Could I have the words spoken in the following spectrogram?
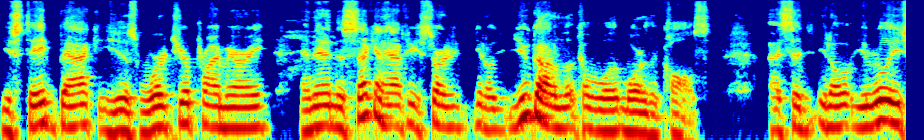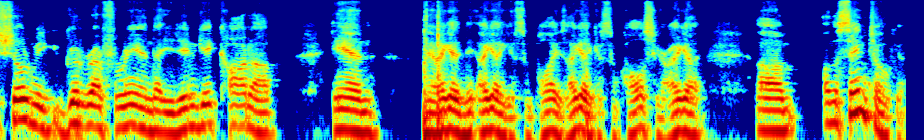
you stayed back, you just worked your primary. And then in the second half, you started, you know, you got a couple more of the calls. I said, you know, you really showed me good refereeing that you didn't get caught up in, man, I got I got to get some plays. I got to get some calls here. I got, um, on the same token,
